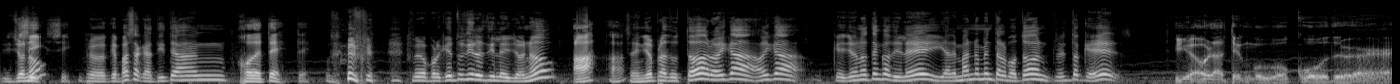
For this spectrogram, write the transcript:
¿Y yo Sí, no? sí. ¿Pero qué pasa? ¿Que a ti te han...? Jódete, te. ¿Pero por qué tú tienes delay y yo no? Ah, ah. Señor productor, oiga, oiga, que yo no tengo delay y además no me entra el botón. ¿Esto qué es? Y ahora tengo vocoder.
